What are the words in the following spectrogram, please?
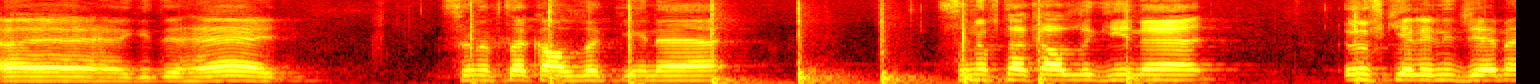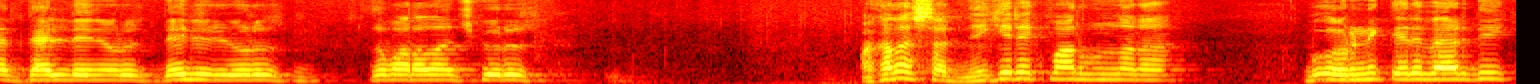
Eee gidi hey. Sınıfta kaldık yine. Sınıfta kaldık yine. Öfkelenince hemen delleniyoruz, deliriyoruz, zıvanadan çıkıyoruz. Arkadaşlar ne gerek var bunlara? Bu örnekleri verdik.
